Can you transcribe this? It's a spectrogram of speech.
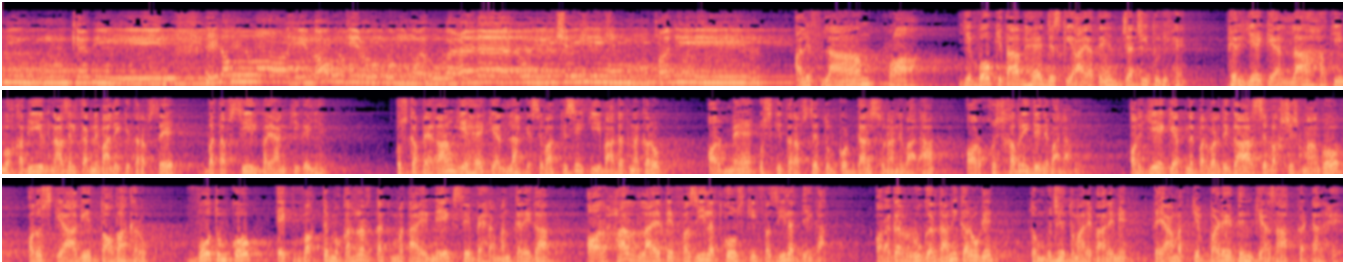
كبير إلى الله مرجعكم وهو على كل شيء قدير. الف لام را. یہ وہ کتاب ہے جس کی آیتیں جچی تلی ہیں. پھر یہ کہ اللہ حکیم و خبیر نازل کرنے والے کی طرف سے بتفصیل بیان کی گئی ہیں. اس کا پیغام یہ ہے کہ اللہ کے سوا کسی کی عبادت نہ کرو اور میں اس کی طرف سے تم کو ڈر سنانے والا اور خوشخبری دینے والا ہوں. اور یہ کہ اپنے پروردگار سے بخشش مانگو اور اس کے آگے توبہ کرو، وہ تم کو ایک وقت مقرر تک متائے نیک سے بہرہ مند کرے گا اور ہر لائق فضیلت کو اس کی فضیلت دے گا۔ اور اگر روگردانی کرو گے تو مجھے تمہارے بارے میں قیامت کے بڑے دن کے عذاب کا ڈر ہے۔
